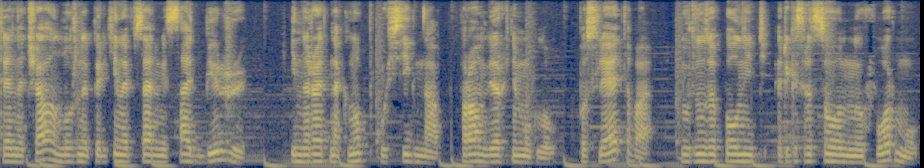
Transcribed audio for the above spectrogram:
Для начала нужно перейти на официальный сайт биржи и нажать на кнопку Sign Up в правом верхнем углу. После этого нужно заполнить регистрационную форму,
